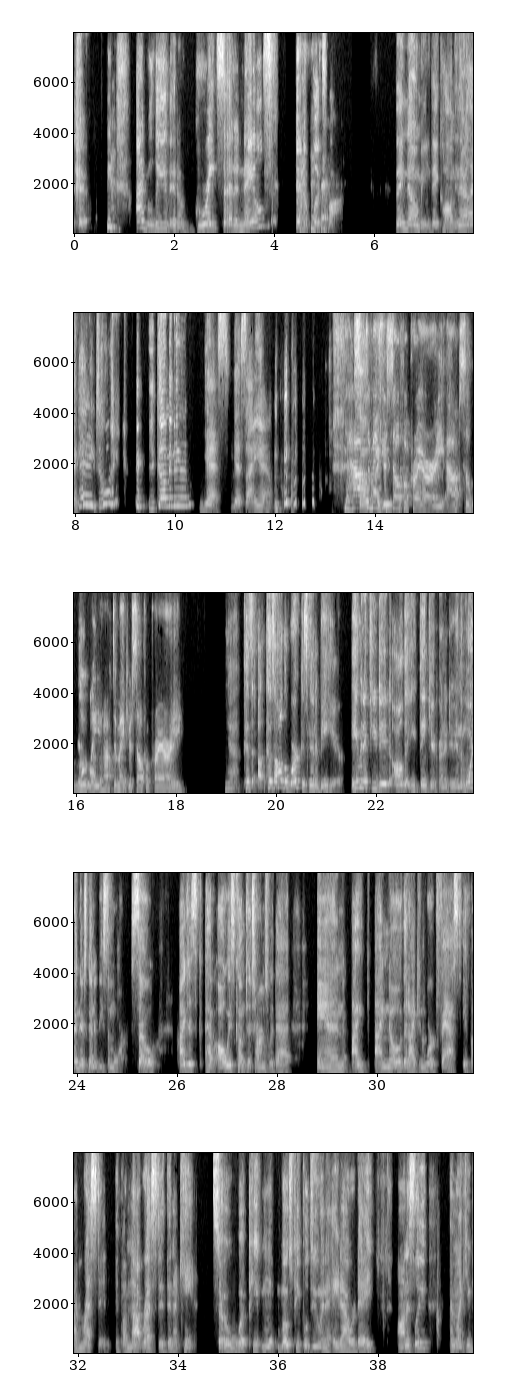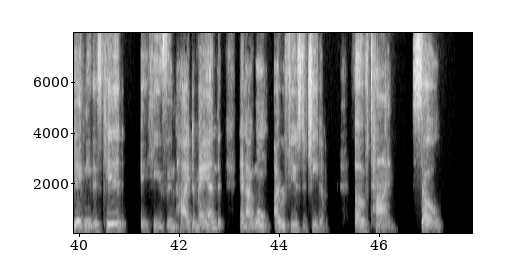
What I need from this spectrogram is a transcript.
I believe in a great set of nails and a foot spa. they know me. They call me. They're like, "Hey, Joi, you coming in?" Yes, yes, I am. you have so to make I yourself a priority. Absolutely, yeah. you have to make yourself a priority. Yeah, because because uh, all the work is going to be here. Even if you did all that you think you're going to do in the morning, there's going to be some more. So I just have always come to terms with that, and I I know that I can work fast if I'm rested. If I'm not rested, then I can't. So what people most people do in an eight hour day, honestly, I'm like, you gave me this kid. He's in high demand, and I won't. I refuse to cheat him of time. So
